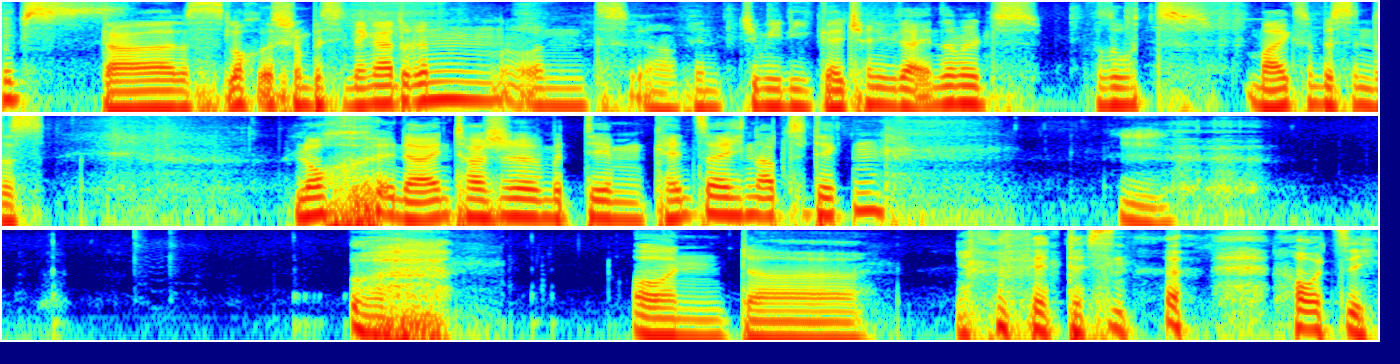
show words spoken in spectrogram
Ups. da das Loch ist schon ein bisschen länger drin und ja, wenn Jimmy die Geldscheine wieder einsammelt, versucht Mike so ein bisschen das Loch in der einen Tasche mit dem Kennzeichen abzudecken. Hm. Und äh, währenddessen haut sich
